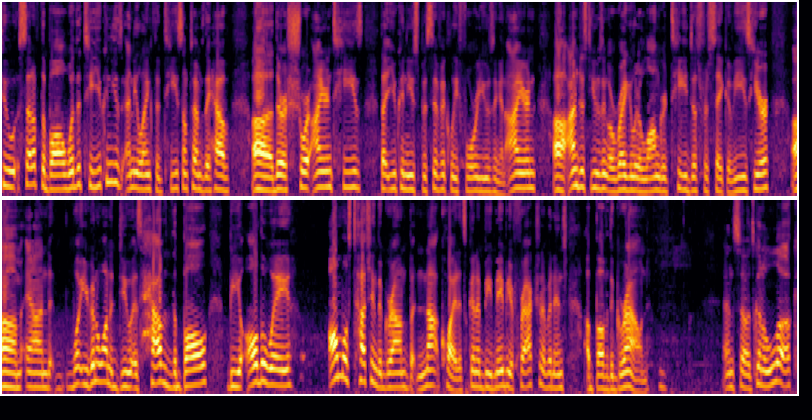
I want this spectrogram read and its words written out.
to set up the ball with a tee. You can use any length of tee. Sometimes they have, uh, there are short iron tees that you can use specifically for using an iron. Uh, I'm just using a regular longer tee just for sake of ease here. Um, and what you're going to want to do is have the ball be all the way almost touching the ground but not quite. It's going to be maybe a fraction of an inch above the ground. And so it's going to look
